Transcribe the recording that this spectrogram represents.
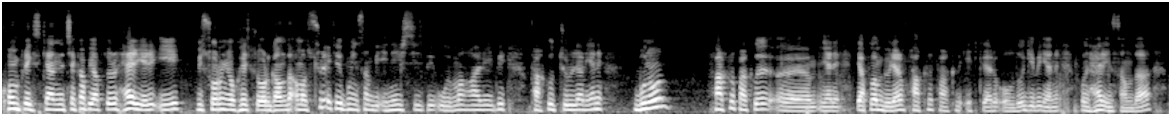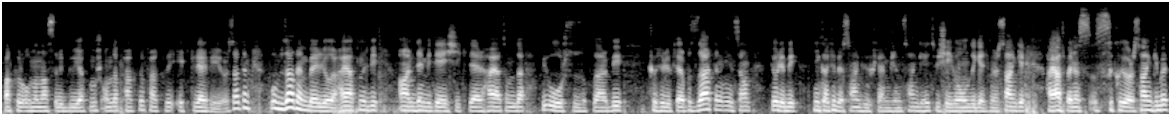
kompleks kendini check-up yaptırıyor. Her yeri iyi. Bir sorun yok hiçbir organda ama sürekli bu insan bir enerjisiz, bir uyuma hali, bir farklı türler. Yani bunun farklı farklı e, yani yapılan büyülerin farklı farklı etkileri olduğu gibi yani bunu her insanda bakıyor ona nasıl bir büyü yapmış onda farklı farklı etkiler veriyor. Zaten bu zaten belli olur. Hayatında bir aniden bir değişiklikler, hayatında bir uğursuzluklar, bir kötülükler. Bu zaten insan diyor ya bir negatif ve sanki yüklenmişim, sanki hiçbir şey yolunda gitmiyor, sanki hayat beni sıkıyor, sanki bir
